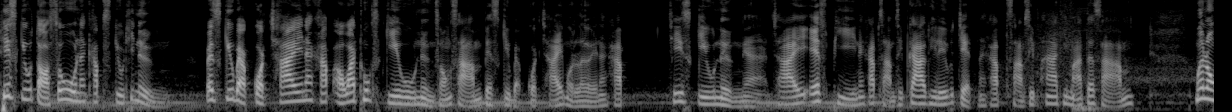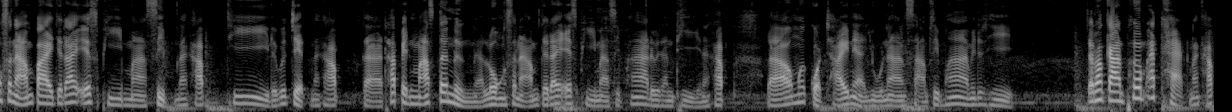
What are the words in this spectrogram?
ที่สกิลต่อสู้นะครับสกิลที่ 1 เป็นสกิลแบบกดใช้นะครับ เอาว่าทุกสกิล1 2 3 เป็นสกิลแบบกดใช้หมดเลยนะครับ ที่สกิล1เนี่ยใช้ SP นะครับ39 ที่เลเวล7นะครับ35 ที่มาสเตอร์3เมื่อลงสนามไปจะได้ SP มา 10 นะครับ ที่เลเวล7นะครับ แต่ถ้าเป็นมาสเตอร์1เนี่ยลงสนามจะได้ SP มา 15 โดยทันทีนะครับ แล้วเมื่อกดใช้เนี่ยอยู่นาน 35วินาที จะทำการเพิ่ม Attack นะครับ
